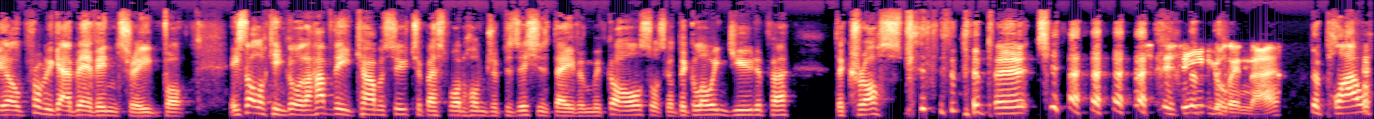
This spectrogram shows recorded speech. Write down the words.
he'll probably get a bit of intrigue, but it's not looking good. I have the Kama Sutra best 100 positions, Dave, and we've got all sorts. Got the glowing juniper, the cross, the perch. Is the eagle in there? The plough.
